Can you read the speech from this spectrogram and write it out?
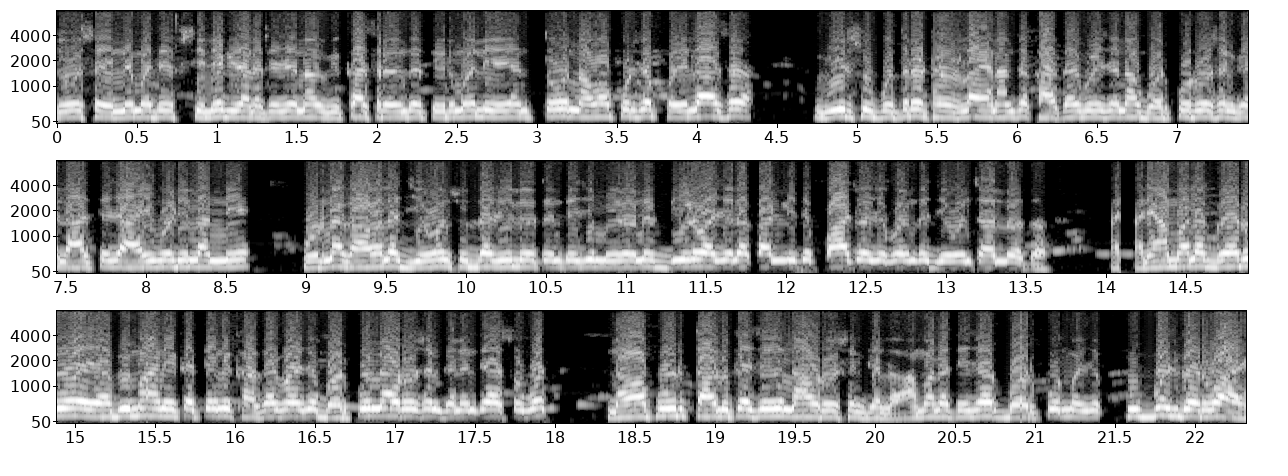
जो सैन्यामध्ये सिलेक्ट झाला त्याचे नाव विकास रवींद्र तिरमली आणि तो नवापूरचा पहिला असं वीर सुपुत्र ठरला आहे. आणि आमच्या खाकारपुळीचं नाव भरपूर रोशन केलं. आज त्याच्या आई वडिलांनी पूर्ण गावाला जेवण सुद्धा दिले होते. आणि त्याची मिरवणूक दीड वाजेला काढली ते पाच वाजेपर्यंत जेवण चाललं होतं. आणि आम्हाला गर्व आहे अभिमान आहे का त्यांनी खाकारपुळ्याचं भरपूर नाव रोशन केलं. आणि त्यासोबत नवापूर तालुक्याचंही नाव रोशन केलं. आम्हाला त्याच्यावर भरपूर म्हणजे खूपच गर्व आहे.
